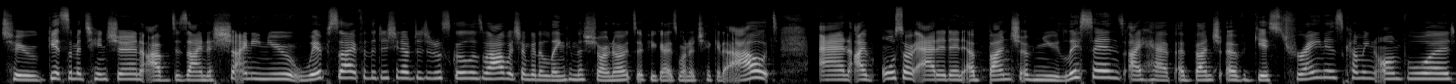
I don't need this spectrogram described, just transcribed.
to get some attention. I've designed a shiny new website for the Dishing Up Digital School as well, which I'm going to link in the show notes if you guys want to check it out. And I've also added in a bunch of new lessons. I have a bunch of guest trainers coming on board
